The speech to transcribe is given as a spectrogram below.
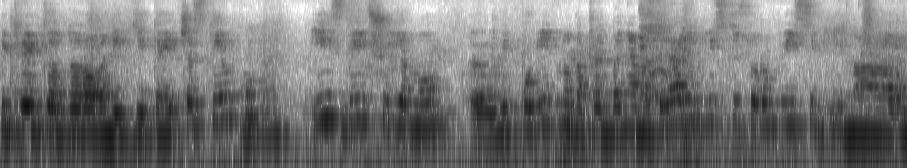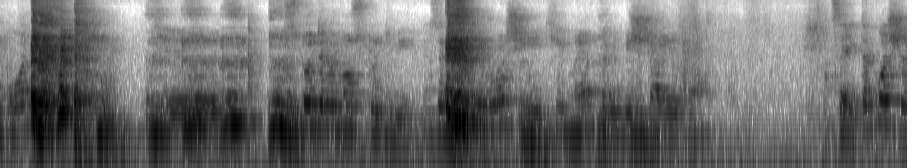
підтримки обдарованих дітей частинку і збільшуємо відповідно на придбання матеріалів 248 і на роботи е, 192. Це ті гроші, які ми переміщаємо. Цей. Також е,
